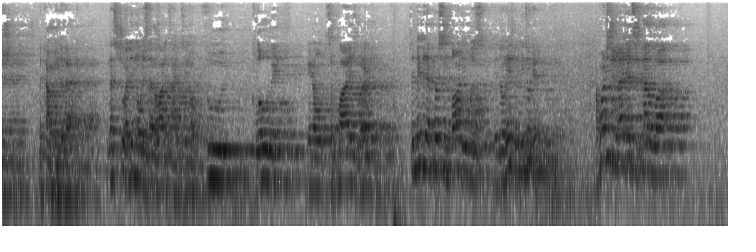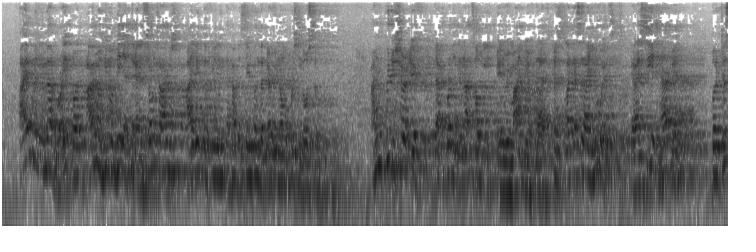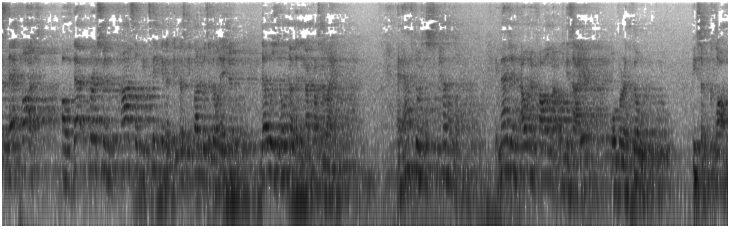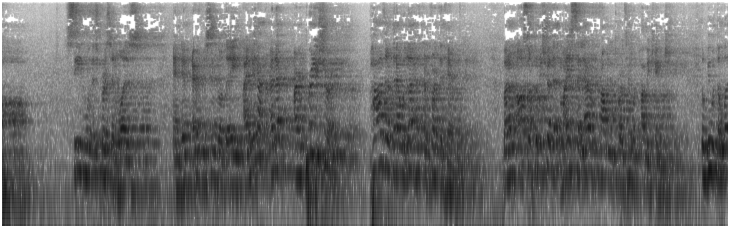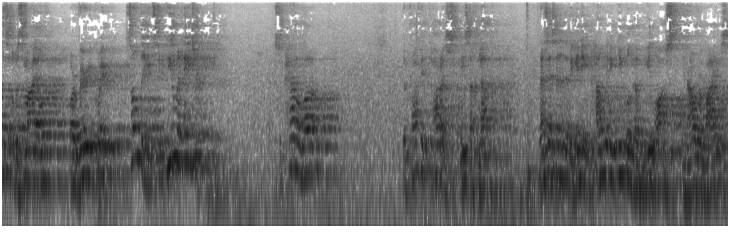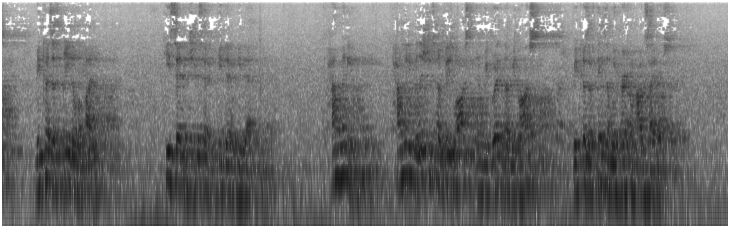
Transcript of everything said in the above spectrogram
the couch in the back. And that's true, I did notice that a lot of times, you know, food, clothing, you know, supplies, whatever. So maybe that person thought it was a donation, he took it. I want you to imagine, subhanAllah, I am an imam, right? But I'm a human being at the end. Sometimes I get the feeling, I have the same feeling that every normal person goes through. I'm pretty sure if that brother did not tell me and remind me of that, because like I said, I knew it, and I see it happen, but just that thought of that person constantly taking it because he thought it was a donation, that was only thought that did not cross my mind. And afterwards, subhanAllah, imagine if I would have followed my own desire, over a thobe, piece of cloth, see who this person was, and then every single day, I may not, I'm pretty sure, positive that I would not have confronted him. But I'm also pretty sure that my salam probably towards him would probably change. It'll be with the lesson of a smile, or very quick, something, it's human nature. SubhanAllah, the Prophet taught us these akhlaq. And as I said in the beginning, how many people have we lost in our lives because of qila wa He said and she said he did and he did. How many? How many relationships have we lost and regret that we lost because of things that we've heard from outsiders?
